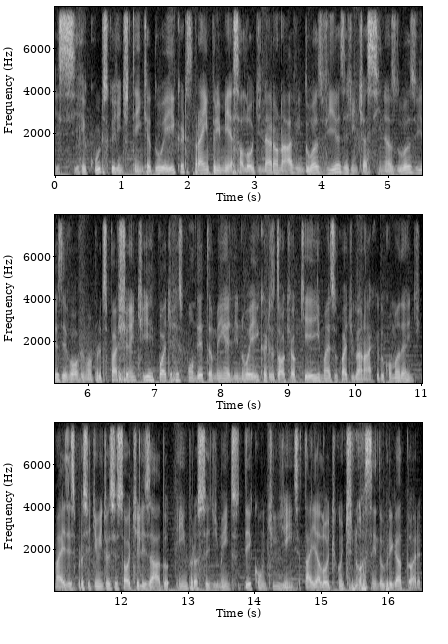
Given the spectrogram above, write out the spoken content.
esse recurso que a gente tem, que é do Acres, para imprimir essa load na aeronave em duas vias, a gente assina as duas vias, devolve uma para o despachante e pode responder também ali no Acres, doc ok, mais o código ANAC do comandante. Mas esse procedimento vai ser só utilizado em procedimentos de contingência, tá? E a load continua sendo obrigatória.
